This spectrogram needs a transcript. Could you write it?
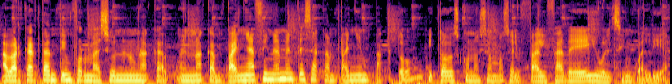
abarcar tanta información en una, en una campaña. Finalmente esa campaña impactó y todos conocemos el 5 a day o el 5 al día.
